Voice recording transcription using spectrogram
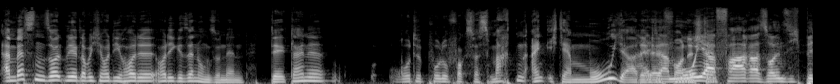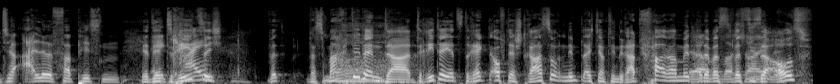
am besten sollten wir glaube ich die heute, heutige Sendung so nennen. Der kleine rote Polo Fox. Was macht denn eigentlich der Moja, der da Alter, vorne steht? Moja-Fahrer sollen sich bitte alle verpissen. Ja, der Ey, dreht sich. Was, was macht der denn da? Dreht er jetzt direkt auf der Straße und nimmt gleich noch den Radfahrer mit? Ja, Oder was, was dieser. Aus,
